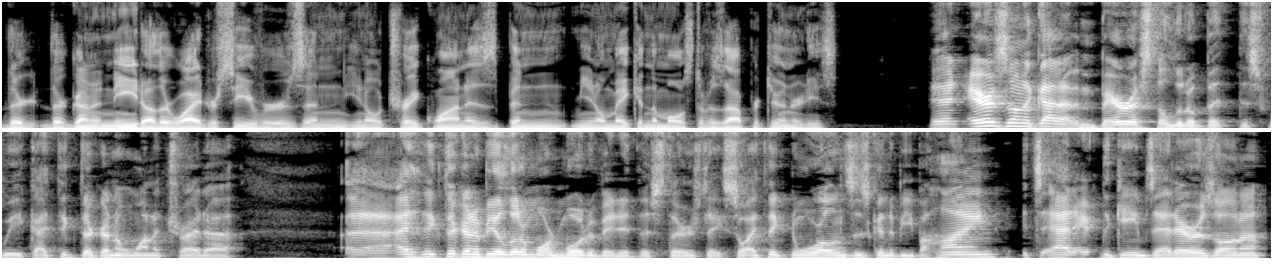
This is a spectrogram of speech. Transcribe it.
they're they're going to need other wide receivers, and you know, Tre'Quan has been, you know, making the most of his opportunities. And Arizona got embarrassed a little bit this week. I think they're going to want to try to. Uh, I think they're going to be a little more motivated this Thursday. So I think New Orleans is going to be behind. It's at the game's at Arizona,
